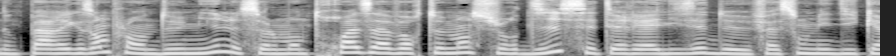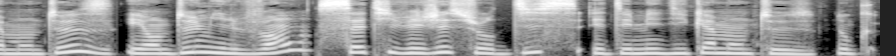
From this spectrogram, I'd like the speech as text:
Donc, par exemple, en 2000, seulement 3 avortements sur 10 étaient réalisés de façon médicamenteuse. Et en 2020, 7 IVG sur 10 étaient médicamenteuses. Donc,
